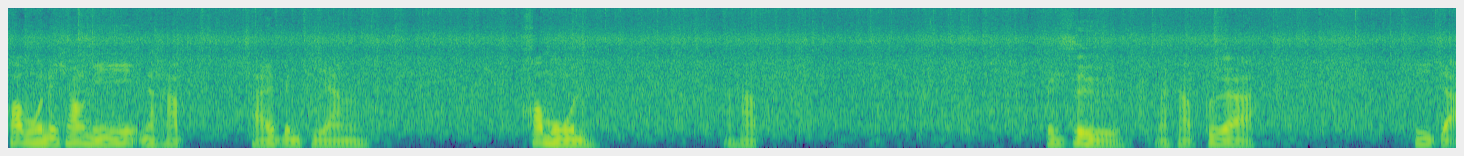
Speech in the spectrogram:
ข้อมูลในช่องนี้นะครับ ใช้เป็นเพียงข้อมูลนะครับ เป็นสื่อนะครับเพื่อที่จะ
